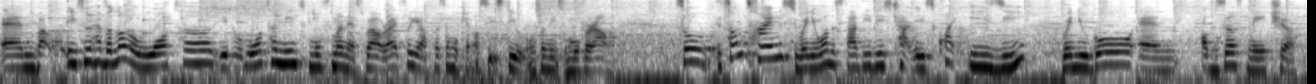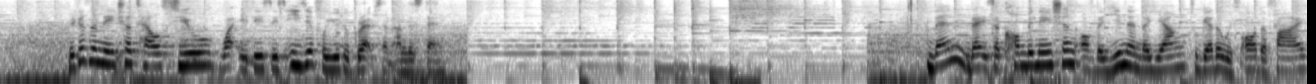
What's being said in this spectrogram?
and but if you have a lot of water, it, water means movement as well, right? So you're a person who cannot sit still, also needs to move around. So sometimes when you want to study this chart, it's quite easy when you go and observe nature. Because the nature tells you what it is, it's easier for you to grasp and understand. Then there is a combination of the yin and the yang together with all the five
